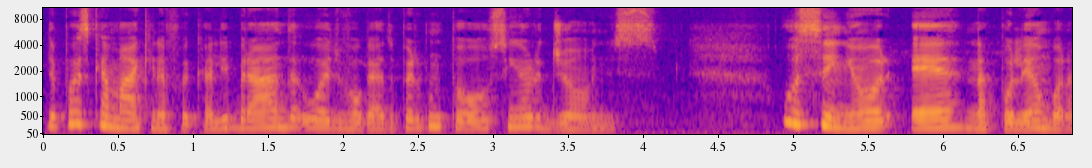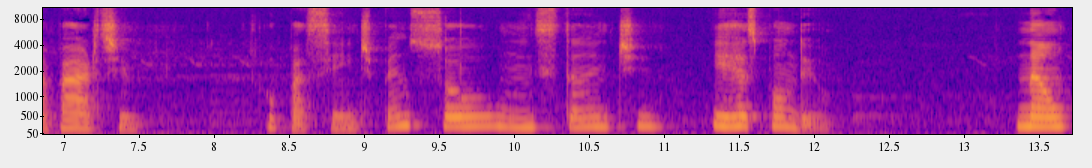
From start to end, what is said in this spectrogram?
Depois que a máquina foi calibrada, o advogado perguntou ao Sr. Jones: O senhor é Napoleão Bonaparte? O paciente pensou um instante e respondeu: Não.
